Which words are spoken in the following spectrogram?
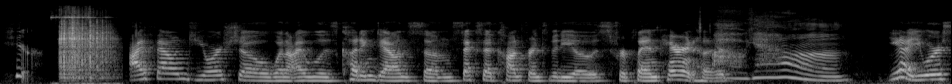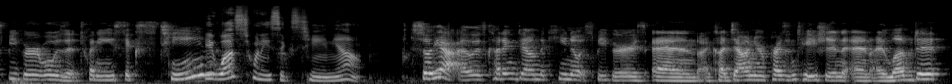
here. I found your show when I was cutting down some sex ed conference videos for Planned Parenthood. Oh, yeah. Yeah, you were a speaker, what was it, 2016? It was 2016, yeah. So yeah, I was cutting down the keynote speakers and I cut down your presentation and I loved it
